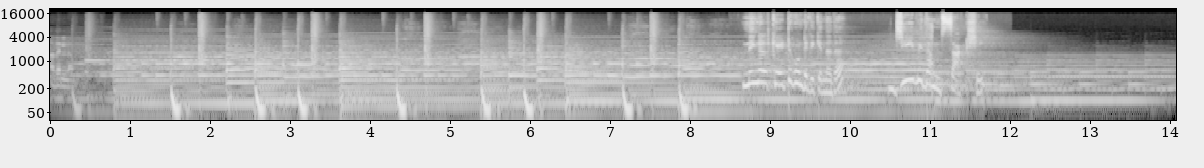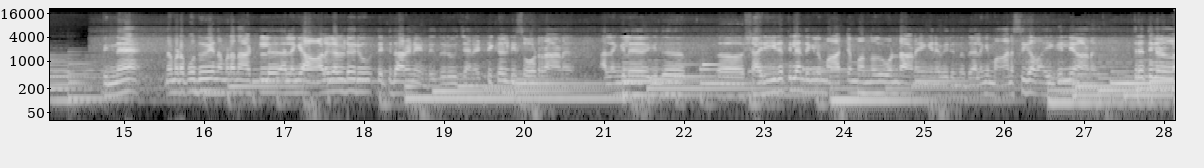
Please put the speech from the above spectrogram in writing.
അതെല്ലാം. നിങ്ങൾ കേട്ടുകൊണ്ടിരിക്കുന്നത് ജീവിതം സാക്ഷി. പിന്നെ നമ്മുടെ പൊതുവെ നമ്മുടെ നാട്ടിൽ അല്ലെങ്കിൽ ആളുകളുടെ ഒരു തെറ്റിദ്ധാരണയുണ്ട്. ഇതൊരു ജനറ്റിക്കൽ ഡിസോർഡർ ആണ്. അല്ലെങ്കിൽ ഇത് ശരീരത്തിൽ എന്തെങ്കിലും മാറ്റം വന്നതുകൊണ്ടാണ് ഇങ്ങനെ വരുന്നത്. അല്ലെങ്കിൽ മാനസിക വൈകല്യമാണ്. ഇത്തരത്തിലുള്ള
